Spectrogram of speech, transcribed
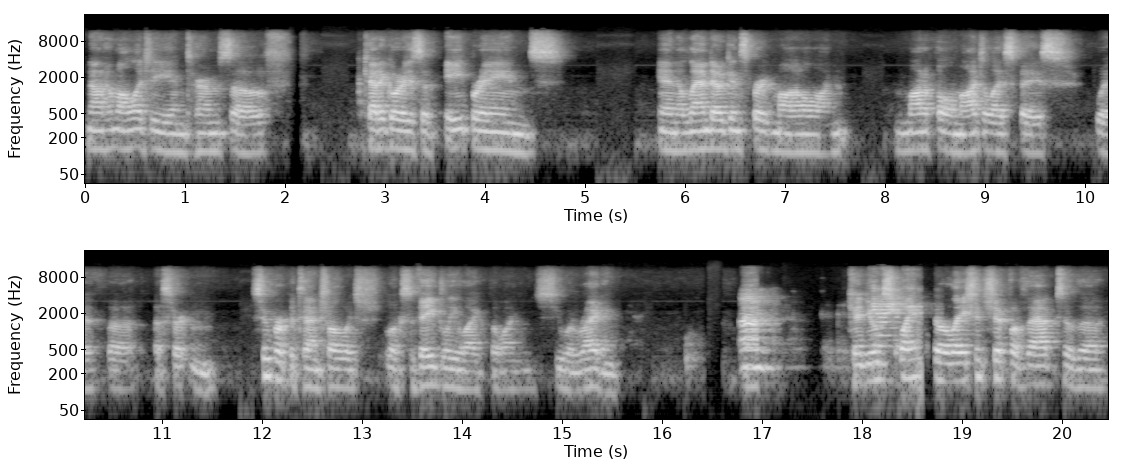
knot homology in terms of categories of A-branes in a Landau-Ginzburg model on monopole moduli space with uh, a certain superpotential, which looks vaguely like the ones you were writing. Um, can you explain the relationship of that to the,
